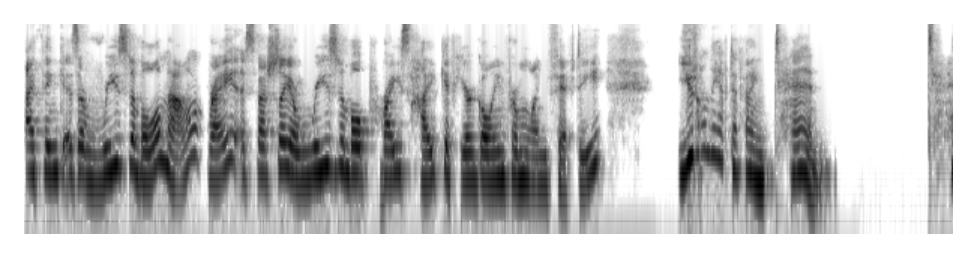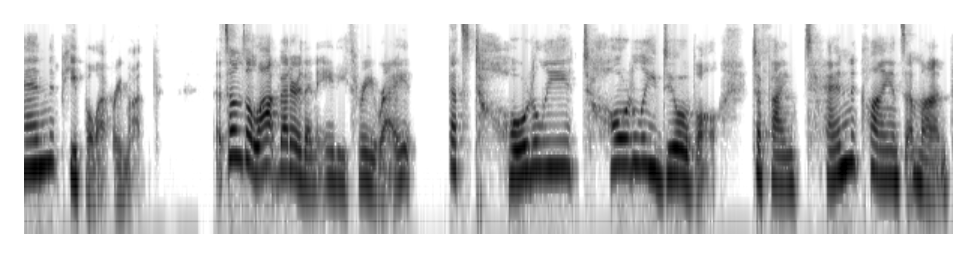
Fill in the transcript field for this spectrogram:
i think is a reasonable amount right? Especially a reasonable price hike if you're going from 150 you'd only have to find 10 10 people every month. That sounds a lot better than 83 right that's totally, totally doable to find 10 clients a month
